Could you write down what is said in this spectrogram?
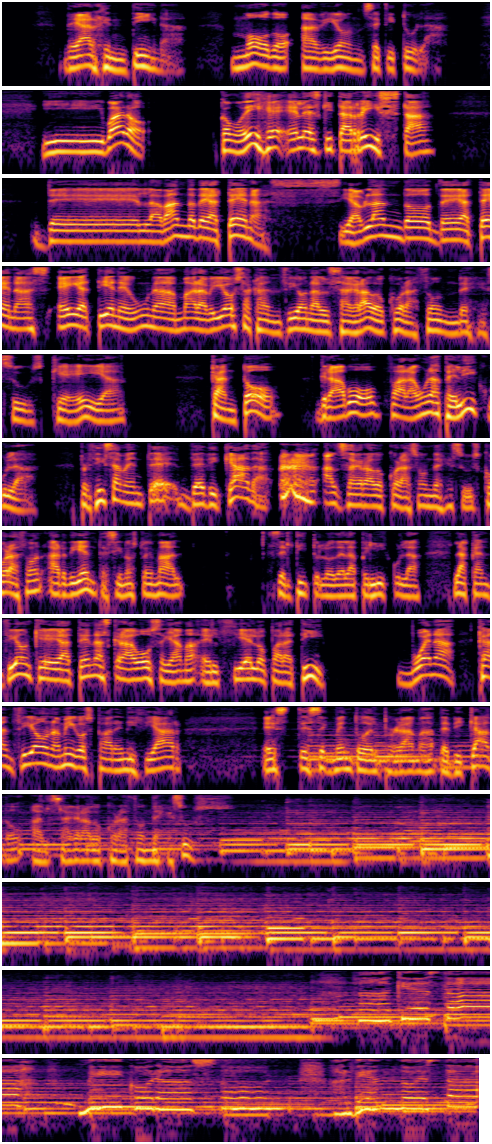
de Argentina. Modo avión se titula. Y bueno, como dije, él es guitarrista de la banda de Atenas. Y hablando de Atenas, ella tiene una maravillosa canción al Sagrado Corazón de Jesús que ella cantó grabó para una película precisamente dedicada al Sagrado Corazón de Jesús, Corazón Ardiente, si no estoy mal, es el título de la película. La canción que Atenas grabó se llama El cielo para ti. Buena canción, amigos, para iniciar este segmento del programa dedicado al Sagrado Corazón de Jesús. Aquí está mi corazón, ardiendo está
